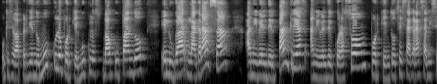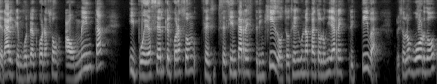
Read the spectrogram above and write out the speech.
porque se va perdiendo músculo, porque el músculo va ocupando el lugar, la grasa, a nivel del páncreas, a nivel del corazón, porque entonces esa grasa visceral que envuelve al corazón aumenta y puede hacer que el corazón se, sienta restringido. Entonces es una patología restrictiva. Por eso los gordos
